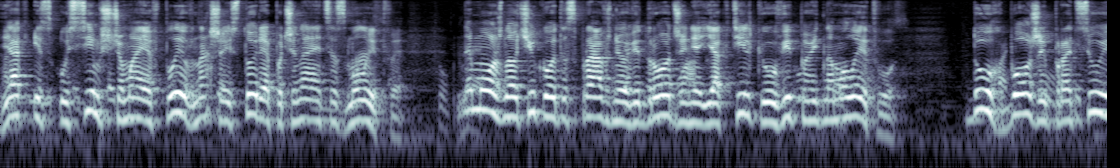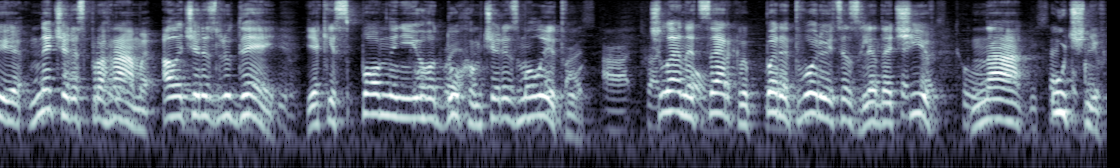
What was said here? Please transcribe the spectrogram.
Як із усім, що має вплив, наша історія починається з молитви. Не можна очікувати справжнього відродження як тільки у відповідь на молитву. Дух Божий працює не через програми, але через людей, які сповнені його духом через молитву. Члени церкви перетворюються з глядачів на учнів.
